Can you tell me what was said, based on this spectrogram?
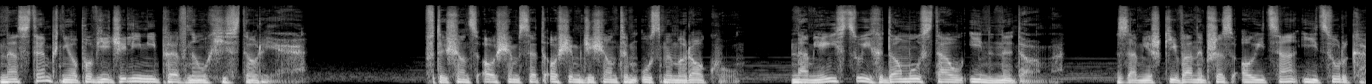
Następnie opowiedzieli mi pewną historię. W 1888 roku na miejscu ich domu stał inny dom, zamieszkiwany przez ojca i córkę.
